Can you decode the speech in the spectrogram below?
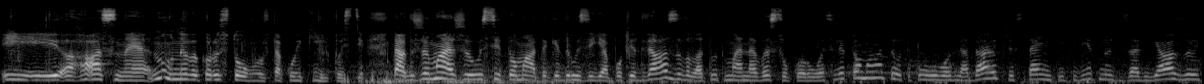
І газ не, ну, не використовую в такої кількості. Так, вже майже усі томатики, друзі, я попідв'язувала. Тут в мене високорослі томати, отакого виглядають, чистенькі, квітнуть, зав'язують.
